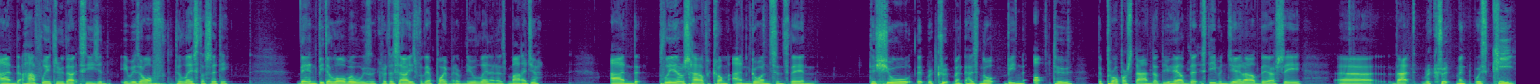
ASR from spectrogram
and halfway through that season, he was off to Leicester City. Then Peter Lawwell was criticised for the appointment of Neil Lennon as manager, and players have come and gone since then to show that recruitment has not been up to the proper standard. You heard that Steven Gerrard there say uh, that recruitment was key.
